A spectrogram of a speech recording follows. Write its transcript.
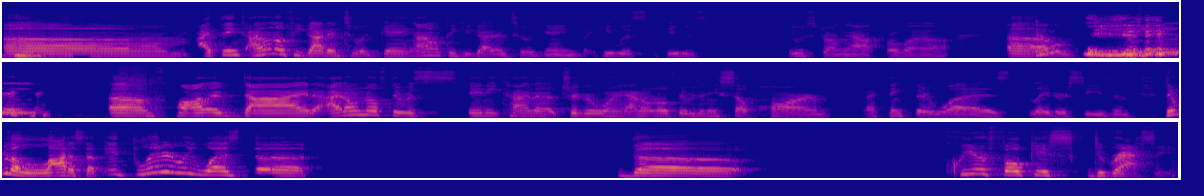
yeah. um i think i don't know if he got into a gang i don't think he got into a gang but he was he was he was strung out for a while um, um, father died. I don't know if there was any kind of trigger warning. I don't know if there was any self harm, but I think there was later seasons. There was a lot of stuff. It literally was the the queer focus Degrassi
